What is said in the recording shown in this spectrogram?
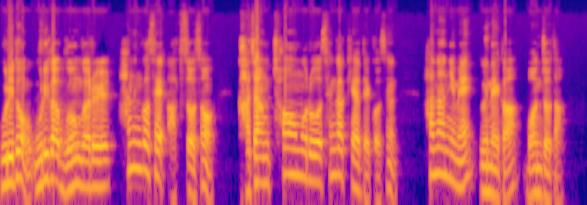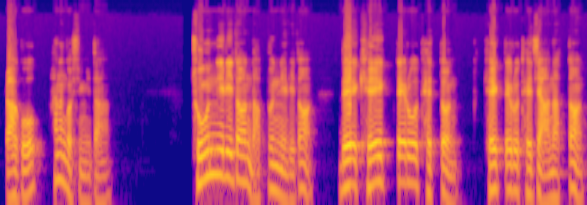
우리도 우리가 무언가를 하는 것에 앞서서 가장 처음으로 생각해야 될 것은 하나님의 은혜가 먼저다 라고 하는 것입니다. 좋은 일이든 나쁜 일이든 내 계획대로 됐던, 계획대로 되지 않았던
